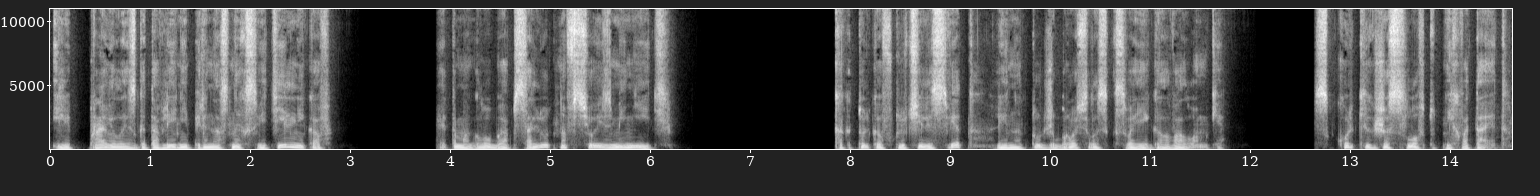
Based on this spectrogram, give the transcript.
Или правило изготовления переносных светильников? Это могло бы абсолютно все изменить. Как только включили свет, Лина тут же бросилась к своей головоломке. Скольких же слов тут не хватает?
